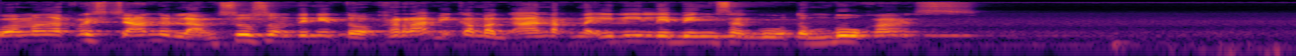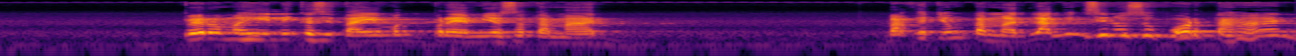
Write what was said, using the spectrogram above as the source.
kung ang mga Kristiyano lang, susundin ito, karami ka mag-anak na ililibing sa gutom bukas. Pero mahilig kasi tayo magpremyo sa tamad. Bakit yung tamad? Laging sinusuportahan.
